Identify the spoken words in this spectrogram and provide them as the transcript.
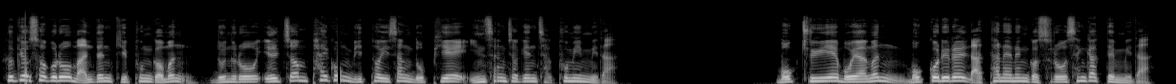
흑요석으로 만든 깊은 검은 눈으로 1.80m 이상 높이의 인상적인 작품입니다. 목 주위의 모양은 목걸이를 나타내는 것으로 생각됩니다.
